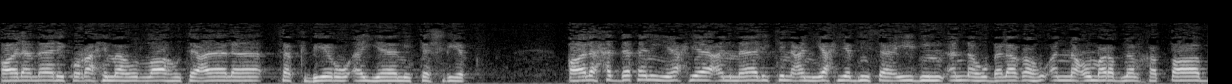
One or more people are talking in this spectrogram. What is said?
قال مالك رحمه الله تعالى تكبير أيام التشريق. قال حدثني يحيى عن مالك عن يحيى بن سعيد أنه بلغه أن عمر بن الخطاب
